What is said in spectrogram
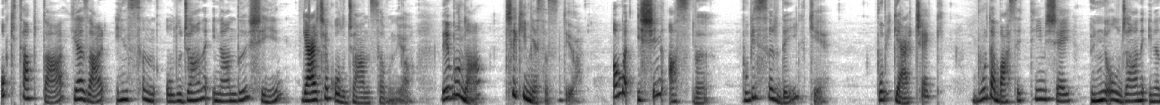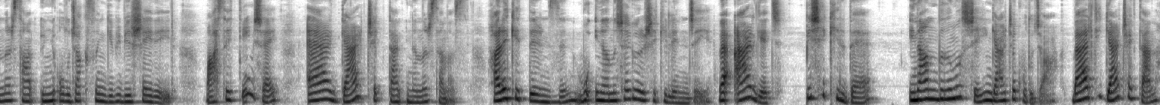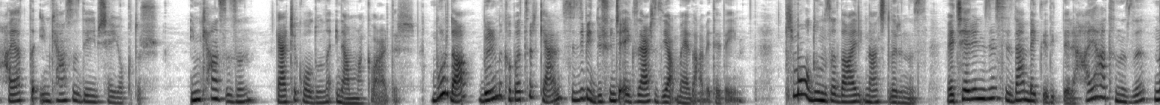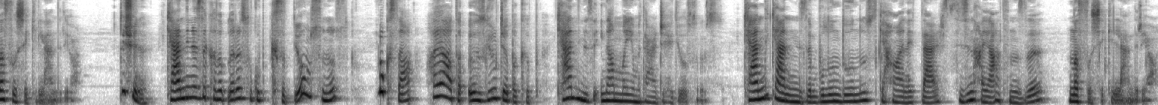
O kitapta yazar insanın olacağına inandığı şeyin gerçek olacağını savunuyor ve buna çekim yasası diyor. Ama işin aslı bu bir sır değil ki. Bu bir gerçek. Burada bahsettiğim şey ünlü olacağına inanırsan ünlü olacaksın gibi bir şey değil. Bahsettiğim şey eğer gerçekten inanırsanız hareketlerinizin bu inanışa göre şekilleneceği ve er geç bir şekilde inandığınız şeyin gerçek olacağı. Belki gerçekten hayatta imkansız diye bir şey yoktur. İmkansızın gerçek olduğuna inanmak vardır. Burada bölümü kapatırken sizi bir düşünce egzersizi yapmaya davet edeyim kim olduğunuza dair inançlarınız ve çevrenizin sizden bekledikleri hayatınızı nasıl şekillendiriyor? Düşünün. Kendinizi kalıplara sokup kısıtlıyor musunuz? Yoksa hayata özgürce bakıp kendinize inanmayı mı tercih ediyorsunuz? Kendi kendinize bulunduğunuz kehanetler sizin hayatınızı nasıl şekillendiriyor?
